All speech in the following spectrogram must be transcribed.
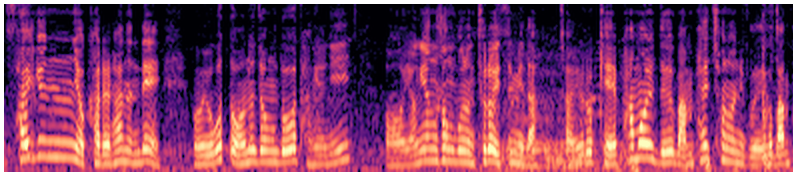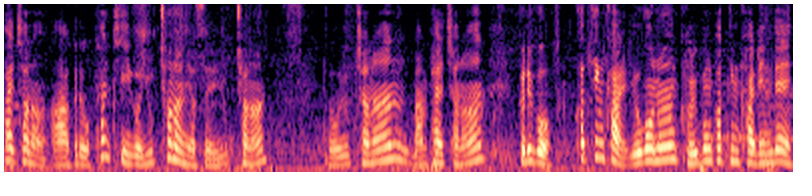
살균 역할을 하는데 어, 요것도 어느 정도 당연히 어, 영양 성분은 들어 있습니다. 자, 이렇게 파몰드 18,000원이고요. 이거 18,000원. 아, 그리고 콘티 이거 6,000원이었어요. 6,000원. 요 6,000원, 18,000원. 그리고 커팅칼. 요거는 굵은 커팅칼인데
